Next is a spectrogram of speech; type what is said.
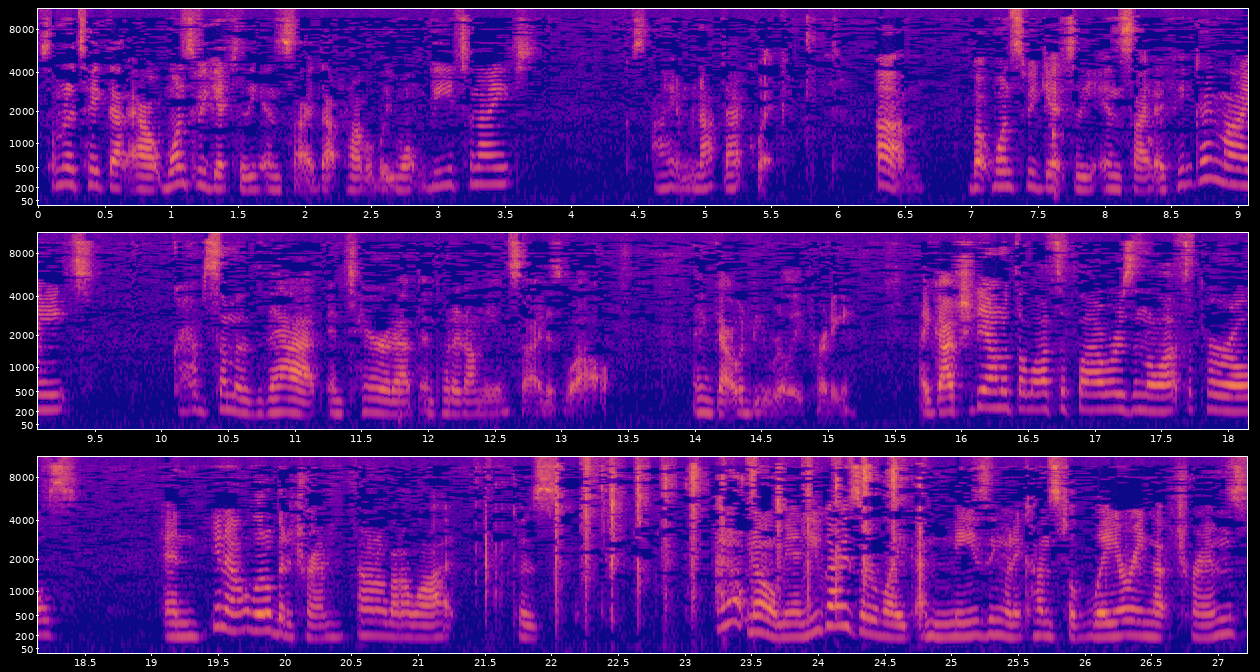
So I'm going to take that out. Once we get to the inside, that probably won't be tonight. Because I am not that quick. Um, but once we get to the inside, I think I might grab some of that and tear it up and put it on the inside as well. I think that would be really pretty. I got you down with the lots of flowers and the lots of pearls. And, you know, a little bit of trim. I don't know about a lot. Because, I don't know, man. You guys are, like, amazing when it comes to layering up trims.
